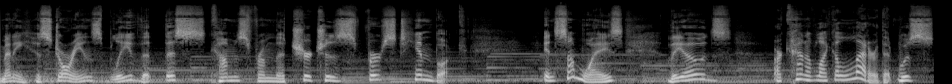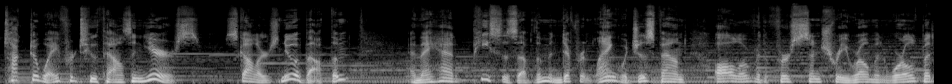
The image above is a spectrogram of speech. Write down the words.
Many historians believe that this comes from the church's first hymn book. In some ways, the Odes are kind of like a letter that was tucked away for 2,000 years. Scholars knew about them, and they had pieces of them in different languages found all over the first century Roman world, but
